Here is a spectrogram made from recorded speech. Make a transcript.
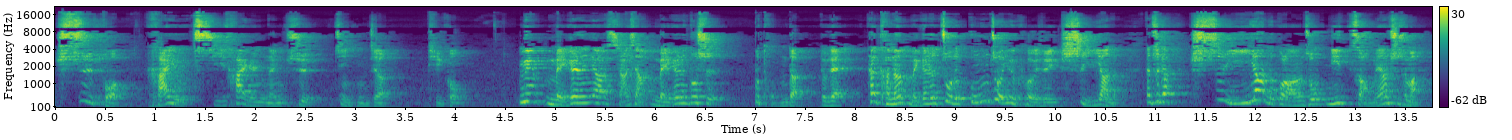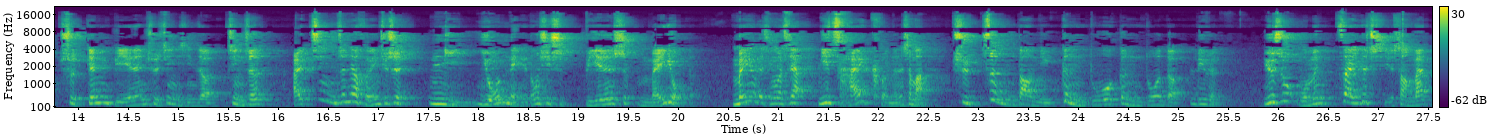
是否还有其他人能去进行着提供？因为每个人要想想，每个人都是不同的，对不对？他可能每个人做的工作又可以是一样的，那这个是一样的过程当中，你怎么样去什么去跟别人去进行着竞争？而竞争的核心就是你有哪些东西是别人是没有的，没有的情况之下，你才可能什么去挣到你更多更多的利润。比如说，我们在一个企业上班，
